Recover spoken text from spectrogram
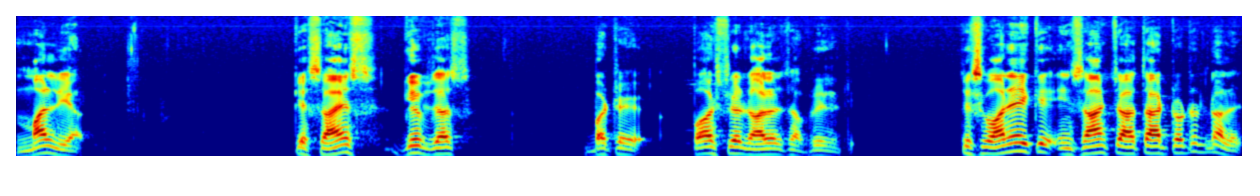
مان لیا کہ science gives us but a partial knowledge of reality. جس معنی کہ انسان چاہتا ہے ٹوٹل نالج،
